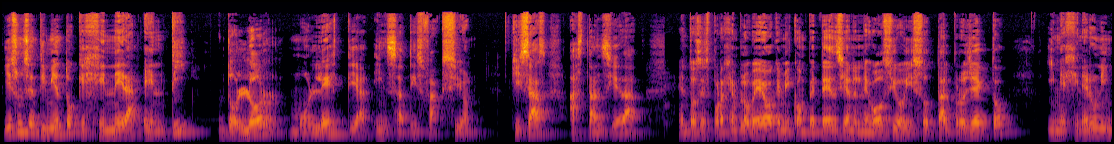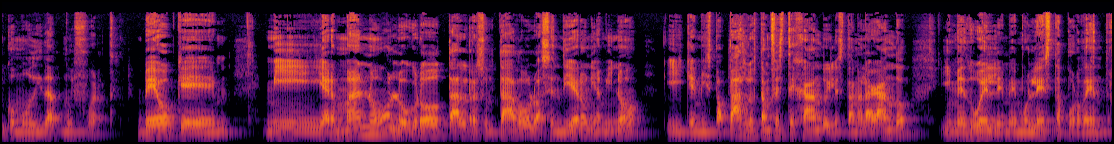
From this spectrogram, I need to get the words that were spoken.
y es un sentimiento que genera en ti dolor, molestia, insatisfacción, quizás hasta ansiedad. Entonces, por ejemplo, veo que mi competencia en el negocio hizo tal proyecto y me genera una incomodidad muy fuerte. Veo que mi hermano logró tal resultado, lo ascendieron y a mí no, y que mis papás lo están festejando y le están halagando, y me duele, me molesta por dentro.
